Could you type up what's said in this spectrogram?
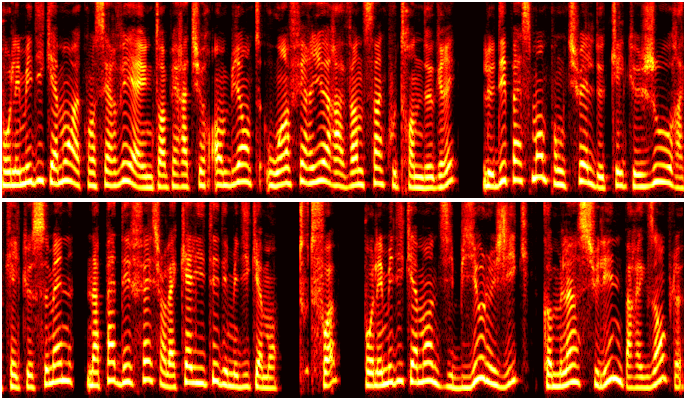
Pour les médicaments à conserver à une température ambiante ou inférieure à 25 ou 30 degrés, le dépassement ponctuel de quelques jours à quelques semaines n'a pas d'effet sur la qualité des médicaments. Toutefois, pour les médicaments dits biologiques, comme l'insuline par exemple,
